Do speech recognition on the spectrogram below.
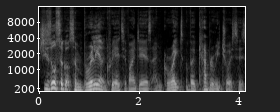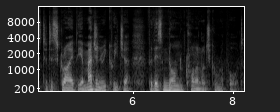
She's also got some brilliant creative ideas and great vocabulary choices to describe the imaginary creature for this non chronological report.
